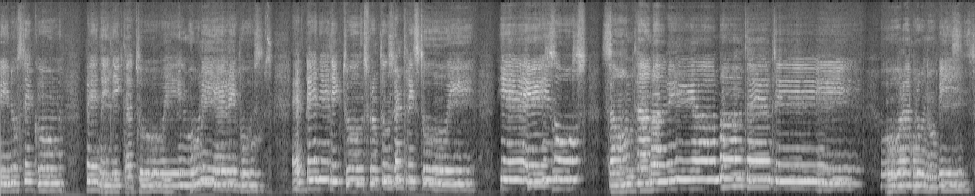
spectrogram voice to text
Dominus tecum, benedicta tu in mulieribus, et benedictus fructus ventris tui, Iesus. Sancta Maria, Mater Dei, ora pro nobis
